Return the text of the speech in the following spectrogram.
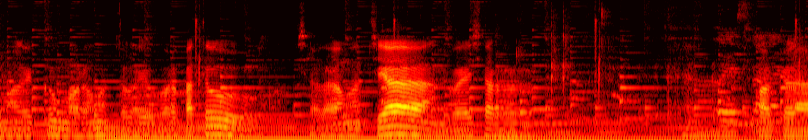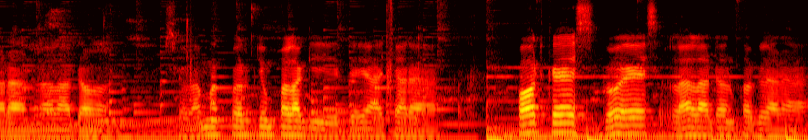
Assalamualaikum warahmatullahi wabarakatuh. Selamat siang Goeser Pagelaran Laladon. Selamat berjumpa lagi di acara Podcast Goes Laladon Pagelaran.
